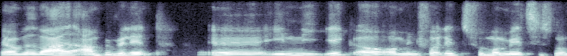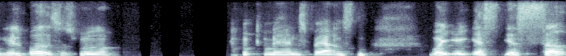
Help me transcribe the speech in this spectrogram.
jeg har været meget ambivalent øh, indeni, ikke? Og, og mine forældre tog mig med til sådan nogle helbredelsesmøder med Hans Bernsen, hvor jeg, jeg, jeg sad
